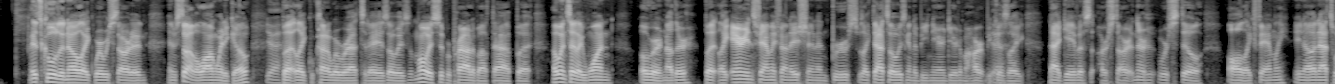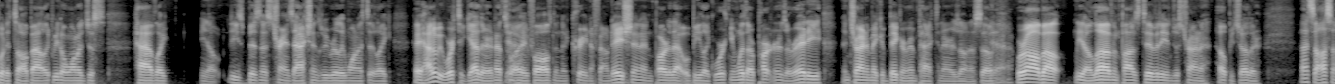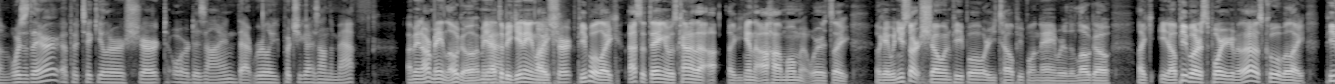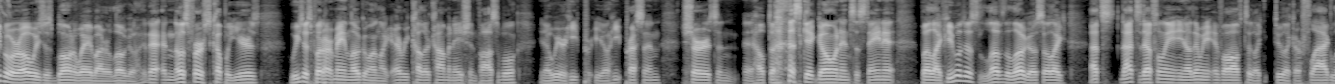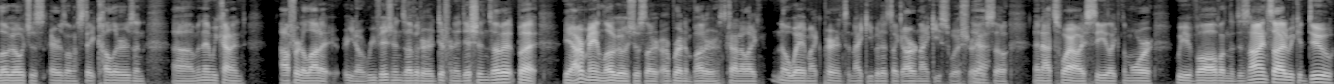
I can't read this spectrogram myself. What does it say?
It's cool to know like where we started and we still have a long way to go. Yeah. but like kind of where we're at today is always i'm always super proud about that but i wouldn't say like one over another but like arian's family foundation and bruce like that's always going to be near and dear to my heart because like that gave us our start and there we're still all like family you know and that's what it's all about. Like we don't want to just have like you know these business transactions. We really wanted to like hey how do we work together and that's why I evolved into creating a foundation and part of that will be like working with our partners already and trying to make a bigger impact in arizona so Yeah. we're all about you know love and positivity and just trying to help each other That's awesome. Was there a particular shirt or design that really put you guys on the map? I mean, our main logo. I mean, Yeah. at the beginning, like shirt. people like that's the thing. It was kind of that uh, like again the aha moment where it's like, okay, when you start showing people or you tell people a name or the logo, like you know, people are support. You're gonna, be like, oh, that's cool, but like people are always just blown away by our logo. And, that, and those first couple years, we just put our main logo on like every color combination possible. You know, we were heat, you know, heat pressing shirts, and it helped us get going and sustain it. But like people just love the logo, so like that's that's definitely you know. Then we evolved to like do like our flag logo, which is Arizona State colors, and um, and then we kind of offered a lot of you know revisions of it or different editions of it. But yeah, our main logo is just our, our bread and butter. It's kind of like no way am I comparing it to Nike, but it's like our Nike swoosh, right? Yeah. So, and that's why I see like the more we evolve on the design side, we could do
